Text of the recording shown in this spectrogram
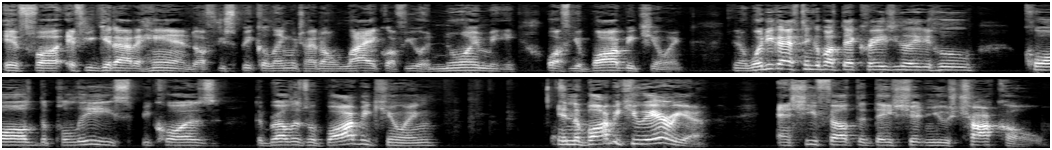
if uh, if you get out of hand, or if you speak a language I don't like, or if you annoy me, or if you're barbecuing. You know, what do you guys think about that crazy lady who called the police because the brothers were barbecuing in the barbecue area, and she felt that they shouldn't use charcoal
